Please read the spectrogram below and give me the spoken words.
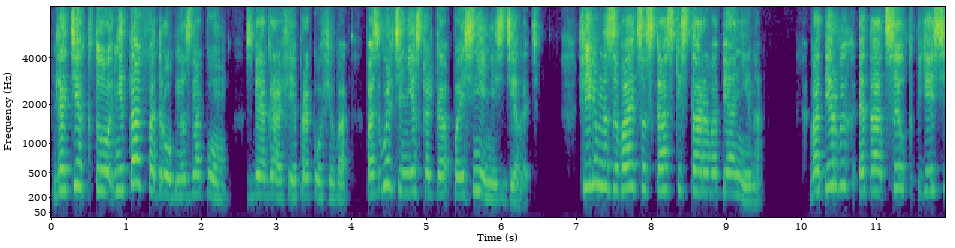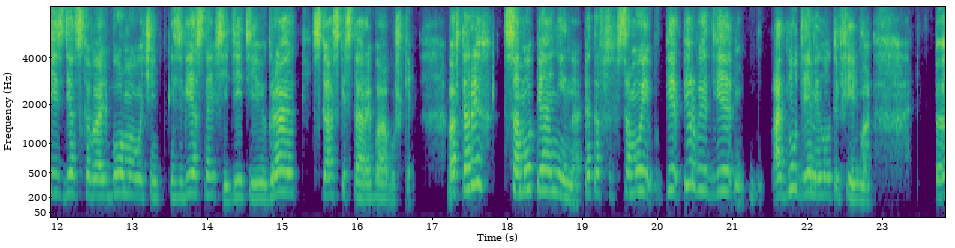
для тех, кто не так подробно знаком с биографией Прокофьева, позвольте несколько пояснений сделать. Фильм называется «Сказки старого пианино». Во-первых, это отсыл к пьесе из детского альбома, очень известной, все дети ее играют, «Сказки старой бабушки». Во-вторых, само пианино. Это в самой первые две, одну-две минуты фильма. Э,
